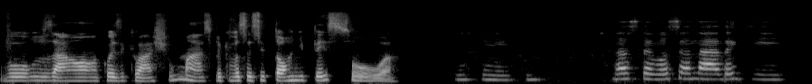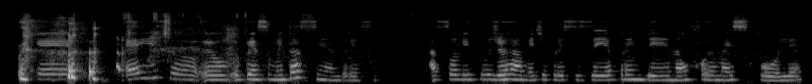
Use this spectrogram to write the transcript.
vou usar uma coisa que eu acho massa, para que você se torne pessoa. Perfeito. Nossa, tô emocionada aqui. Porque é isso, eu, eu penso muito assim, Andressa. A solitude eu realmente eu precisei aprender, não foi uma escolha.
